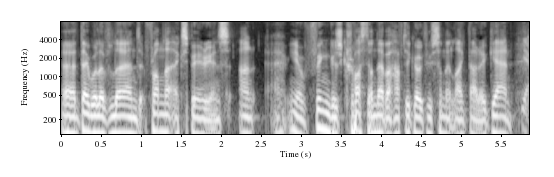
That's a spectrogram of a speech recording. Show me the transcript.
Uh, they will have learned from that experience, and uh, you know, fingers crossed they'll never have to go through something like that again. Yeah.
